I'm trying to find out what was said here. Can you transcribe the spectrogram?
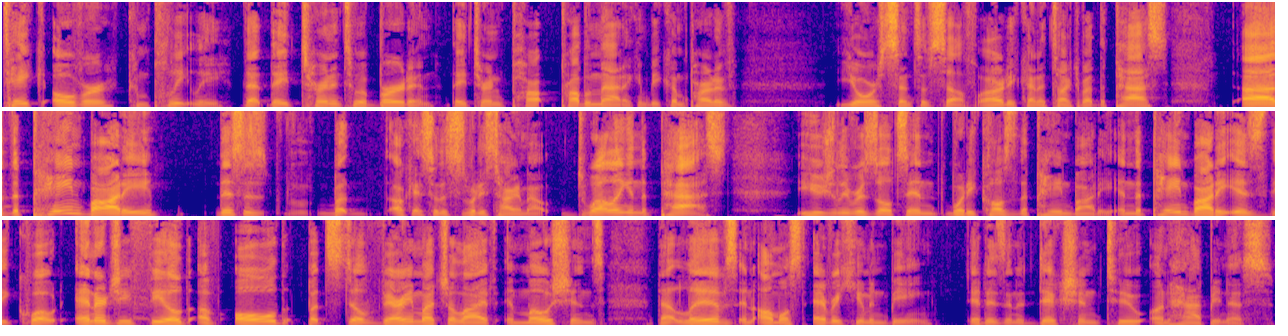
take over completely, that they turn into a burden. They turn pro- problematic and become part of your sense of self. I already kind of talked about the past. Uh, the pain body, this is, but okay, so this is what he's talking about. Dwelling in the past usually results in what he calls the pain body. And the pain body is the quote, energy field of old but still very much alive emotions that lives in almost every human being. It is an addiction to unhappiness.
